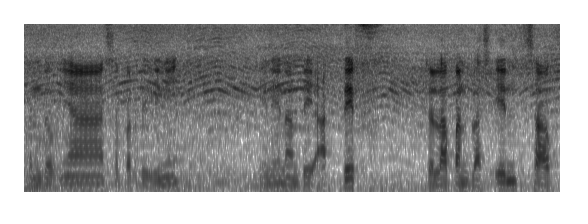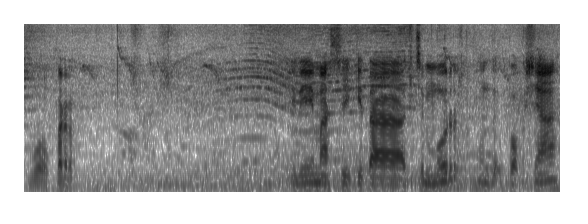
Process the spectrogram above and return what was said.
bentuknya seperti ini. Ini nanti aktif 18 in subwoofer. Ini masih kita jemur untuk boxnya.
